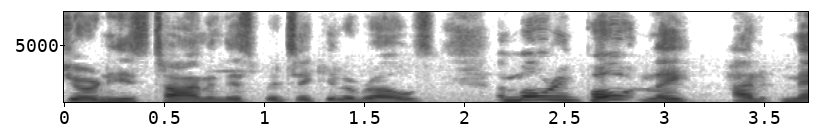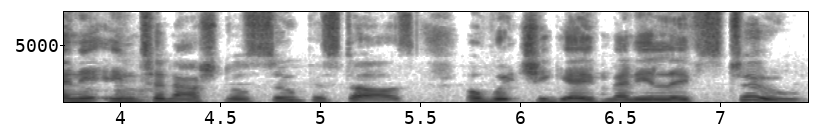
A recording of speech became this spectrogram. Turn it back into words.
during his time in this particular Rolls, and more importantly, had many international superstars, of which he gave many lifts to.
